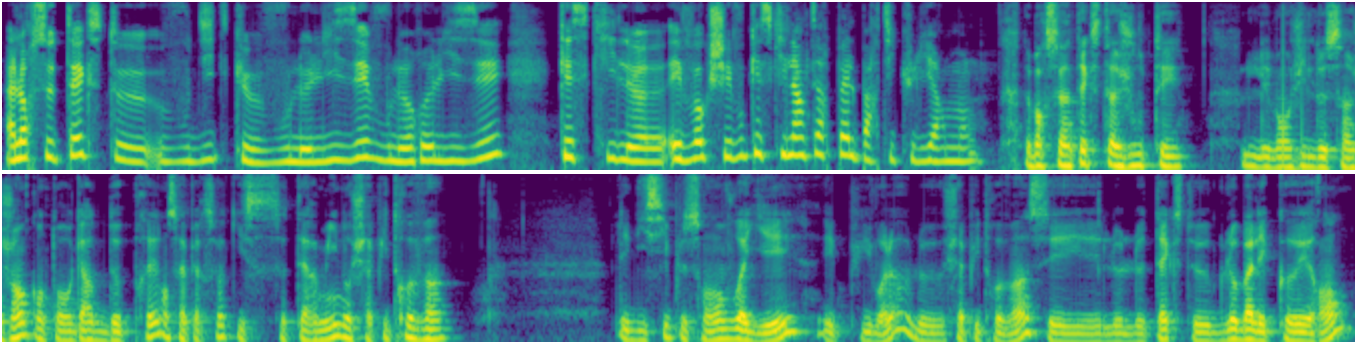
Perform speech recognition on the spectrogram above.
Alors ce texte, vous dites que vous le lisez, vous le relisez. Qu'est-ce qu'il euh, évoque chez vous? Qu'est-ce qu'il interpelle particulièrement? D'abord, c'est un texte ajouté. L'évangile de Saint Jean, quand on regarde de près, on s'aperçoit qu'il se termine au chapitre 20. Les disciples sont envoyés, et puis voilà, le chapitre 20, c'est le, texte global et cohérent,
